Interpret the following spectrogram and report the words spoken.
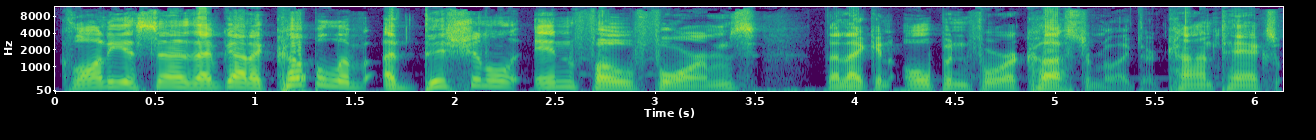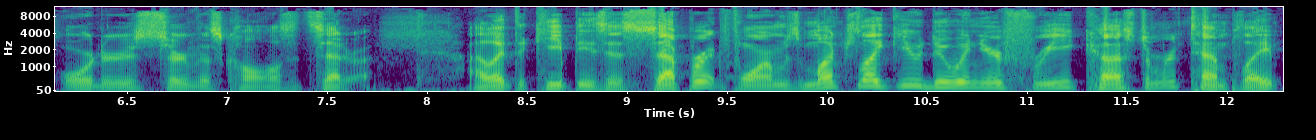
Claudia says, I've got a couple of additional info forms that I can open for a customer, like their contacts, orders, service calls, etc. I like to keep these as separate forms, much like you do in your free customer template.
